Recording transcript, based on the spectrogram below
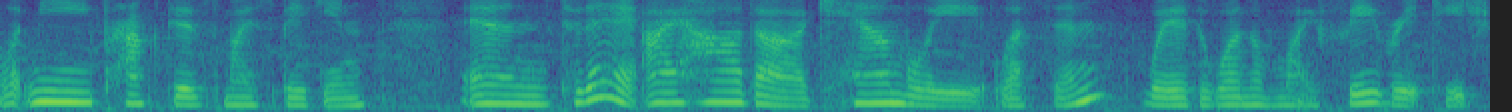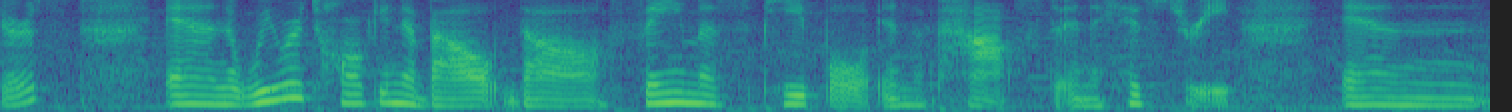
let me practice my speaking. And today I had a Cambly lesson with one of my favorite teachers, and we were talking about the famous people in the past in history. And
